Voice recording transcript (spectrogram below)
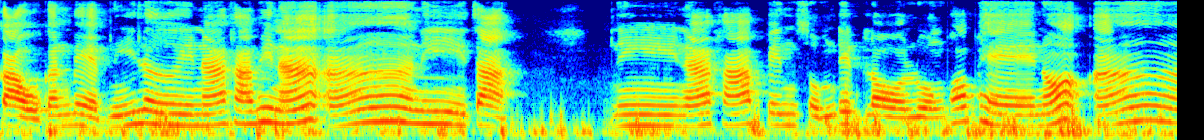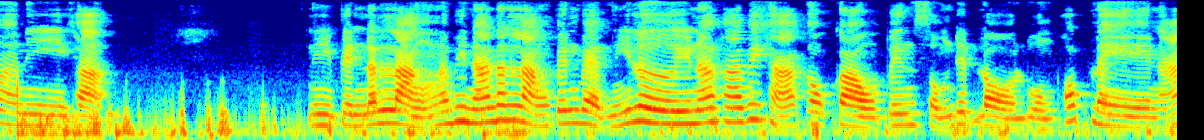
เก่าๆกันแบบนี้เลยนะคะพี่นะอ่านี่จ้ะ นี่นะคะ เป็นสมเด็จหล่อหลวงพ่อแพรเนาะอ่านี่ค่ะ นี่เป็นด้านหลังนะพี่นะด้านหลังเป็นแบบนี้เลยนะคะ พี่ขาเก่าๆเป็นสมเด็จหล่อหลวงพ่อแพรนะ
